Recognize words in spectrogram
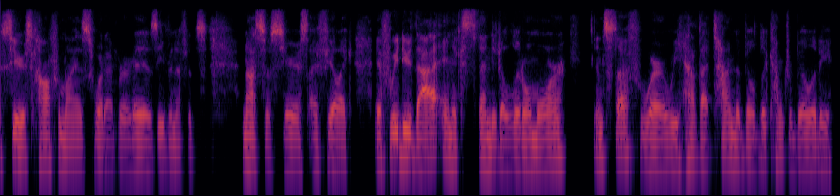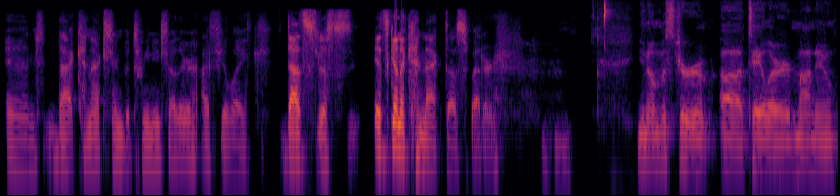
serious compromise whatever it is even if it's not so serious i feel like if we do that and extend it a little more and stuff where we have that time to build the comfortability and that connection between each other i feel like that's just it's going to connect us better mm-hmm. you know mr uh, taylor manu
